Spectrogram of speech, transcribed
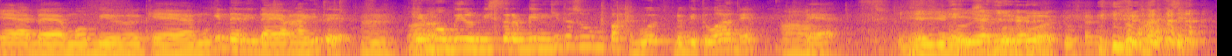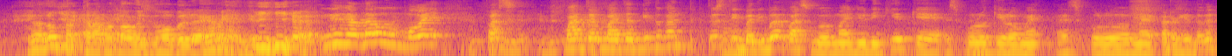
kayak ada mobil kayak mungkin dari daerah gitu ya Hmm. kayak Oh. mobil Mr. Bean gitu sumpah gue demi Tuhan ya Oh. kayak iya iya Iya, iya. Tuhan Enggak lu kenapa tahu itu mobil daerah anjir? Iya. nggak nggak tahu pokoknya pas macet-macet gitu kan terus tiba-tiba pas gue maju dikit kayak 10 km eh, 10 meter gitu kan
